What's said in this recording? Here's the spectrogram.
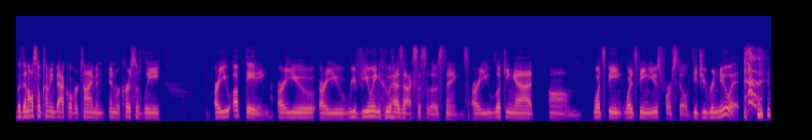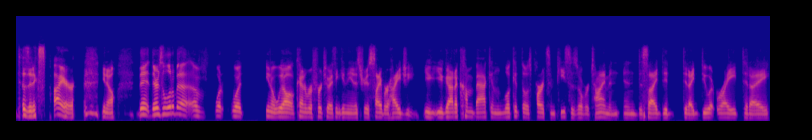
but then also coming back over time and, and recursively, are you updating? Are you are you reviewing who has access to those things? Are you looking at um, what's being what it's being used for still. Did you renew it? Does it expire? You know the, there's a little bit of what what you know we all kind of refer to i think in the industry as cyber hygiene. You, you got to come back and look at those parts and pieces over time and, and decide did did i do it right? Did i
